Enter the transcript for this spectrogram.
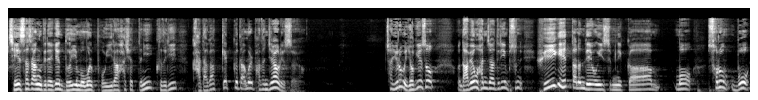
제사장들에게 너희 몸을 보이라 하셨더니 그들이 가다가 깨끗함을 받은지라 그랬어요. 자, 여러분 여기에서 나병 환자들이 무슨 회개했다는 내용이 있습니까? 뭐 서로 뭐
